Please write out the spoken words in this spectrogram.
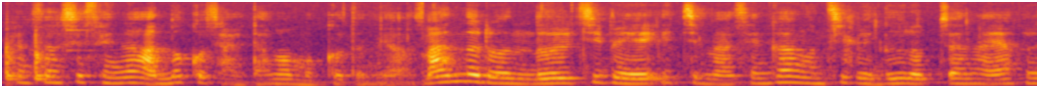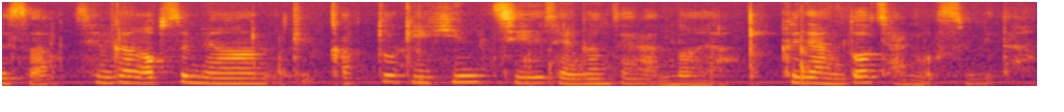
평상시 생강 안 넣고 잘 담아 먹거든요. 마늘은 늘 집에 있지만 생강은 집에 늘 없잖아요. 그래서 생강 없으면 깍두기, 김치, 생강 잘 안 넣어요. 그냥도 잘 먹습니다.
